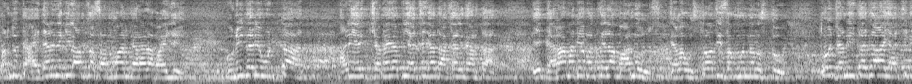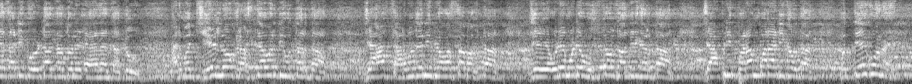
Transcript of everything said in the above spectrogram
परंतु कायद्याने देखील आमचा सन्मान करायला पाहिजे. कुणीतरी उठतात आणि एक जनगती याचिका दाखल करतात. एक घरामध्ये बसलेला माणूस ज्याला उत्सवाशी संबंध नसतो तो जनहिताच्या याचिकेसाठी कोर्टात जातो आणि न्यायालयात जातो. आणि मग जे लोक रस्त्यावरती उतरतात जे आज सार्वजनिक व्यवस्था बघतात जे एवढे मोठे उत्सव साजरे करतात जे आपली परंपरा टिकवतात मग ते कोण आहे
